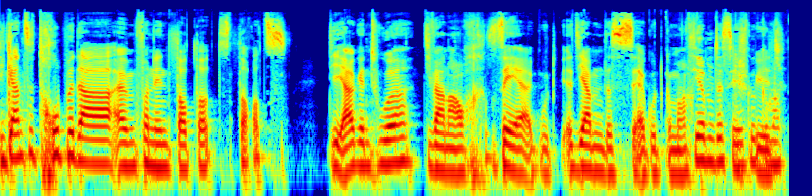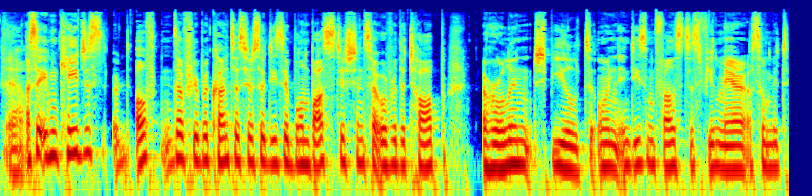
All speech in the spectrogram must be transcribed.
Die ganze Truppe da ähm, von den Thought, Thought, Thoughts, die Agentur, die waren auch sehr gut, die haben das sehr gut gemacht. Die haben das sehr gespielt. gut gemacht. Ja. Also eben Cage ist oft dafür bekannt, dass er so diese bombastischen, so over-the-top Rollen spielt. Und in diesem Fall ist das viel mehr so mit,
